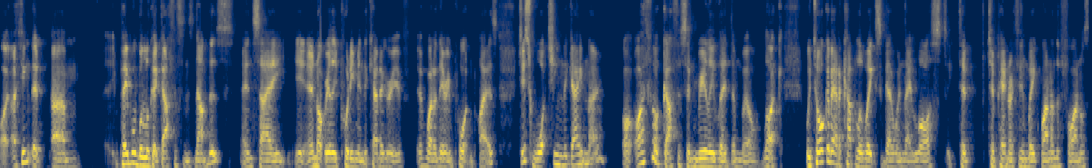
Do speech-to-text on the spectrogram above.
I, I think that um, people will look at Gutherson's numbers and say, and not really put him in the category of, of one of their important players. Just watching the game though, I thought Gutherson really led them well. Like we talked about a couple of weeks ago when they lost to to Penrith in week one of the finals,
